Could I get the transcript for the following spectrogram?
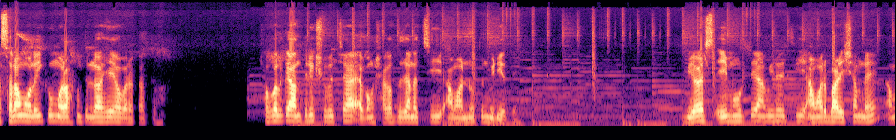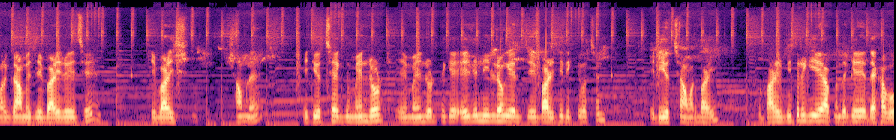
আসসালামু আলাইকুম রহমতুল্লাহ আবরাকাত সকলকে আন্তরিক শুভেচ্ছা এবং স্বাগত জানাচ্ছি আমার নতুন ভিডিওতে। বিয়ার্স এই মুহূর্তে আমি রয়েছি আমার বাড়ির সামনে, আমার গ্রামে যে বাড়ি রয়েছে সেই বাড়ির সামনে, এটি হচ্ছে একদম মেন রোড এই মেন রোড থেকে এই যে নীল রঙের যে বাড়িটি দেখতে পাচ্ছেন, এটি হচ্ছে আমার বাড়ি। তো বাড়ির ভিতরে গিয়ে আপনাদেরকে দেখাবো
